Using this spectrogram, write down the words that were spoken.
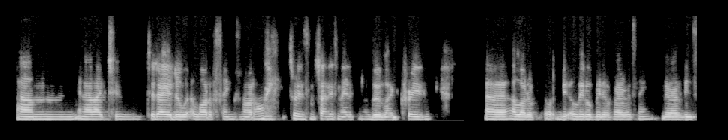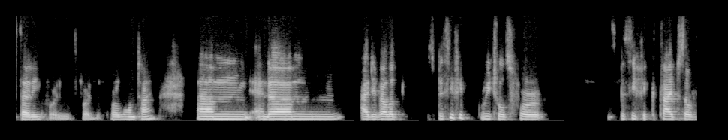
Um, and I like to today I do a lot of things, not only traditional Chinese medicine, I do like crazy, uh, a lot of a little bit of everything that I've been studying for for for a long time. Um, and um, I developed specific rituals for specific types of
